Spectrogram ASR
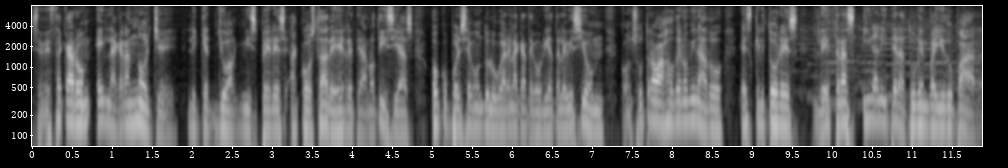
se destacaron en la gran noche. Liquet Joagnis Pérez Acosta de RTA Noticias ocupó el segundo lugar en la categoría televisión con su trabajo denominado Escritores, Letras y la Literatura en Valledupar.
